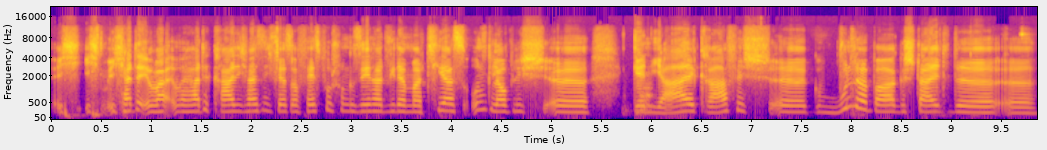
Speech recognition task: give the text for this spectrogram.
Ich, ich, ich hatte, hatte gerade, ich weiß nicht, wer es auf Facebook schon gesehen hat, wie der Matthias unglaublich äh, genial, grafisch, äh, wunderbar gestaltete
